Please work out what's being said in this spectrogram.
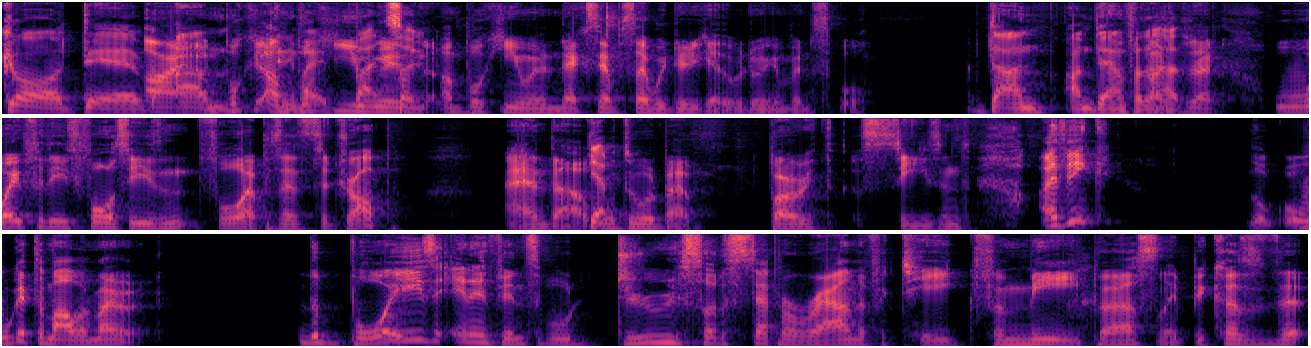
god damn. All right, I'm Um, booking. I'm anyway, booking you in. so- I'm booking you in. Next episode we do together. We're doing Invincible. done. I'm down for that. 100%. We'll wait for these four season, four episodes to drop, and uh, Yep. we'll do it about both seasons. I think we'll get to Marvel in a moment. The boys in Invincible do sort of step around the fatigue for me personally because the,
